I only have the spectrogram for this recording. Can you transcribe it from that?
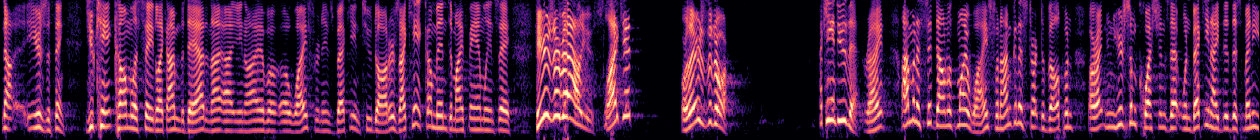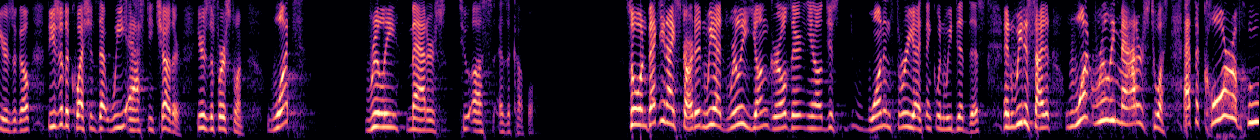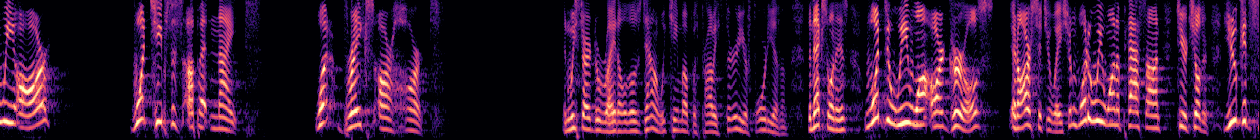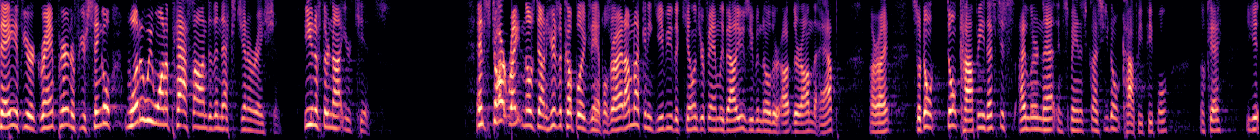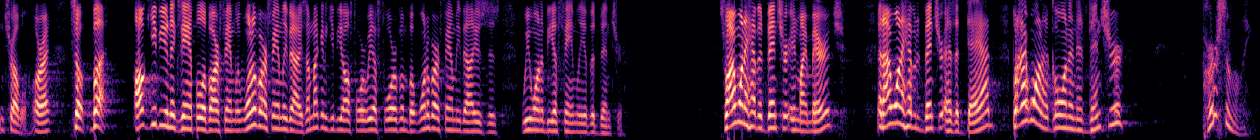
Now, here's the thing. You can't come, let's say, like I'm the dad, and I, I you know, I have a, a, wife, her name's Becky, and two daughters. I can't come into my family and say, here's our values, like it, or there's the door. I can't do that, right? I'm going to sit down with my wife and I'm going to start developing, all right? And here's some questions that when Becky and I did this many years ago, these are the questions that we asked each other. Here's the first one What really matters to us as a couple? So when Becky and I started, and we had really young girls, there, you know, just one and three, I think, when we did this, and we decided what really matters to us. At the core of who we are, what keeps us up at night? What breaks our heart? And we started to write all those down. We came up with probably 30 or 40 of them. The next one is what do we want our girls in our situation, what do we want to pass on to your children? You could say, if you're a grandparent or if you're single, what do we want to pass on to the next generation, even if they're not your kids? And start writing those down. Here's a couple examples, all right? I'm not going to give you the Killinger family values, even though they're, uh, they're on the app, all right? So don't, don't copy. That's just, I learned that in Spanish class. You don't copy people, okay? You get in trouble, all right? So, but I'll give you an example of our family. One of our family values, I'm not going to give you all four, we have four of them, but one of our family values is we want to be a family of adventure. So I want to have adventure in my marriage, and I want to have adventure as a dad, but I want to go on an adventure personally.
